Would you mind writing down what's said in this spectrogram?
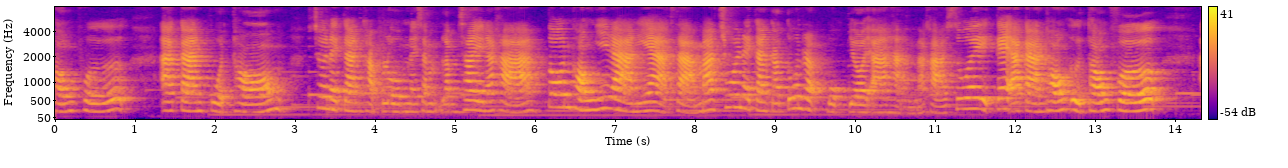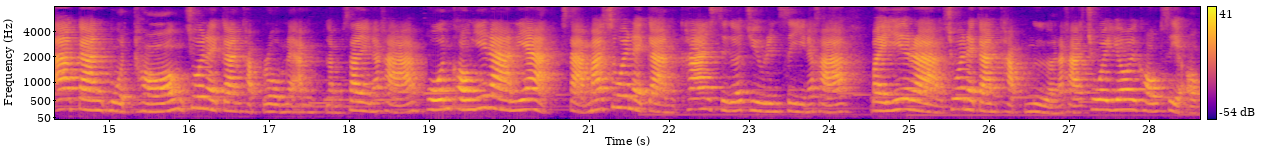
ท้องเฟ้ออาการปวดท้อง ช่วยในการขับลมในลำไส้นะคะ ต้นของยี่ราเนี่ยสามารถช่วยในการกระตุ้นระบบย่อยอาหารนะคะ ช่วยแก้อาการท้องอืดท้องเฟ้ออาการปวดท้องช่วยในการขับลมในลำไส้นะคะผลของยี่ราเนี่ยสามารถช่วยในการฆ่าเชื้อจุลินทรีนะคะ ใบยี่ราช่วยในการขับเหงื่อนะคะ ช่วยย่อยของเสียออก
